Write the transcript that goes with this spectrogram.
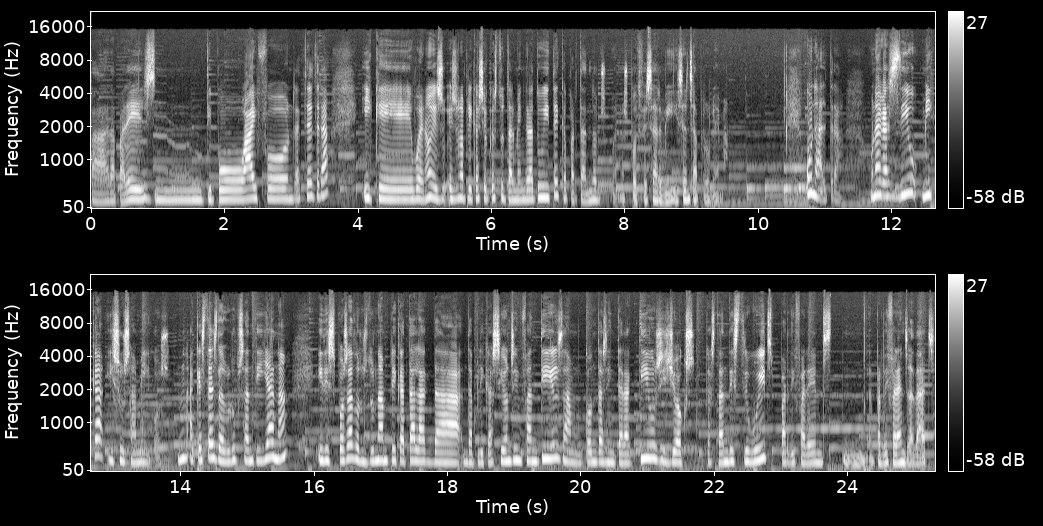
per aparells mm, tipus iPhones, etc. i que bueno, és, és una aplicació que és totalment gratuïta i que per tant doncs, bueno, es pot fer servir sense problema. Una altra, una que es diu Mica i sus amigos. Mm, aquesta és del grup Santillana i disposa doncs, d'un doncs, ampli catàleg d'aplicacions infantils amb contes interactius i jocs que estan distribuïts per diferents, mm, per diferents edats.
